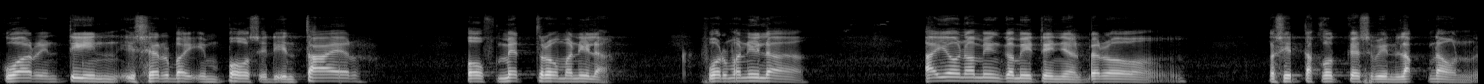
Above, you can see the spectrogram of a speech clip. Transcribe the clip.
quarantine is hereby imposed in the entire of Metro Manila. For Manila, ayaw namin gamitin yan, pero kasi takot kayo sabihin lockdown.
